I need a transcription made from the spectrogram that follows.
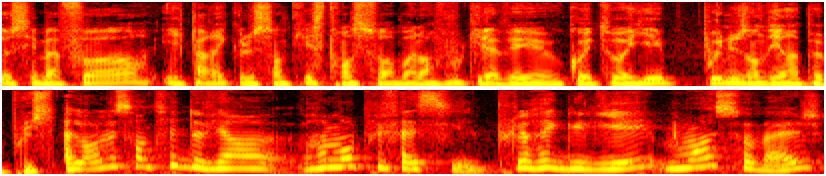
Au sémaphore, il paraît que le sentier se transforme. Alors vous qui l'avez euh, côtoyé, pouvez nous en dire un peu plus? Alors le sentier devient vraiment plus facile, plus régulier, moins sauvage.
